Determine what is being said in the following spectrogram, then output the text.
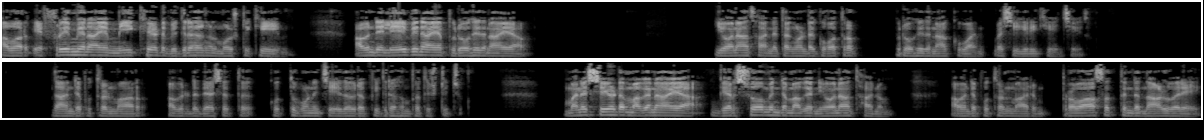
അവർ എഫ്രീമ്യനായ മീഖയുടെ വിഗ്രഹങ്ങൾ മോഷ്ടിക്കുകയും അവന്റെ ലേവ്യനായ പുരോഹിതനായ യോനാഥാനെ തങ്ങളുടെ ഗോത്ര പുരോഹിതനാക്കുവാൻ വശീകരിക്കുകയും ചെയ്തു. ദാന്റെ പുത്രന്മാർ അവരുടെ ദേശത്ത് കൊത്തുപണി ചെയ്ത ഒരു വിഗ്രഹം പ്രതിഷ്ഠിച്ചു. മനശയുടെ മകനായ ഗെർഷോമിന്റെ മകൻ യോനാഥാനും അവന്റെ പുത്രന്മാരും പ്രവാസത്തിന്റെ നാൾ വരെ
